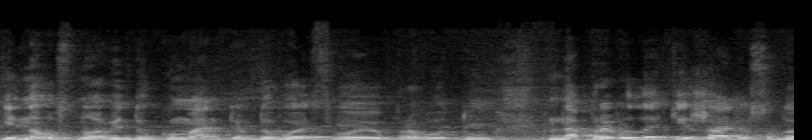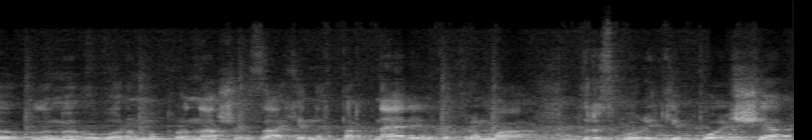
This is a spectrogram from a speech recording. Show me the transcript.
і на основі документів доводять свою правоту. На превеликий жаль, особливо коли ми говоримо про наших західних партнерів, зокрема з Республіки Польща,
